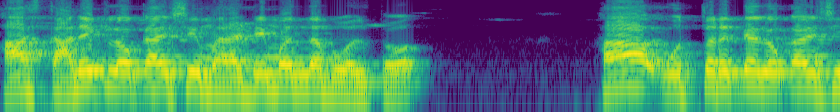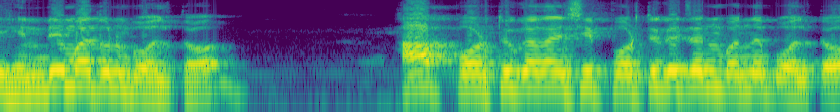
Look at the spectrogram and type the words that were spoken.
हा स्थानिक लोकांशी मराठीमधनं बोलतो हा उत्तरेतल्या लोकांशी हिंदीमधून बोलतो हा पोर्तुगजांशी पोर्तुगीजमधून बोलतो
